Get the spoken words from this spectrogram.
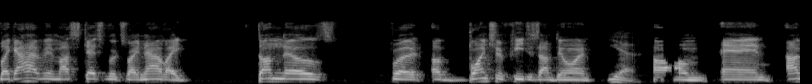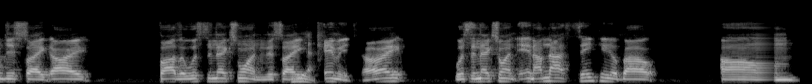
like I have in my sketchbooks right now like thumbnails for a bunch of pieces I'm doing. Yeah. Um and I'm just like, all right, Father, what's the next one? And it's like yeah. image. All right. What's the next one? And I'm not thinking about um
